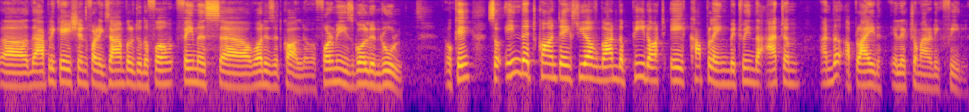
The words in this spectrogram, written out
uh, the application for example to the famous uh, what is it called Fermi's golden rule okay. So, in that context you have got the p dot a coupling between the atom and the applied electromagnetic field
